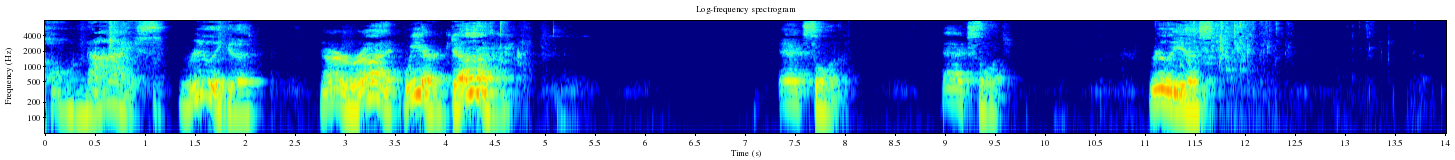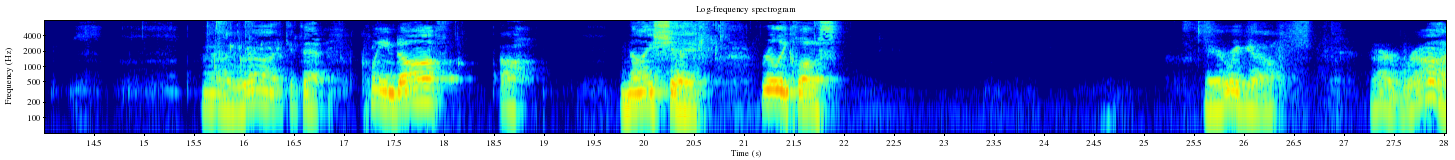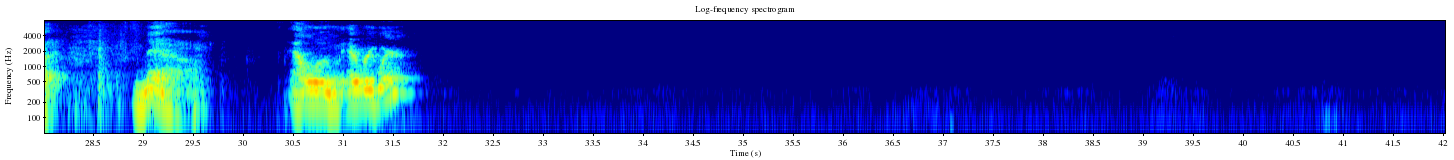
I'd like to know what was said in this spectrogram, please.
Oh, nice. Really good. All right, we are done. Excellent. Excellent. Really is. All right, get that cleaned off. Oh, nice shave. Really close. There we go. All right. Now, alum everywhere.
